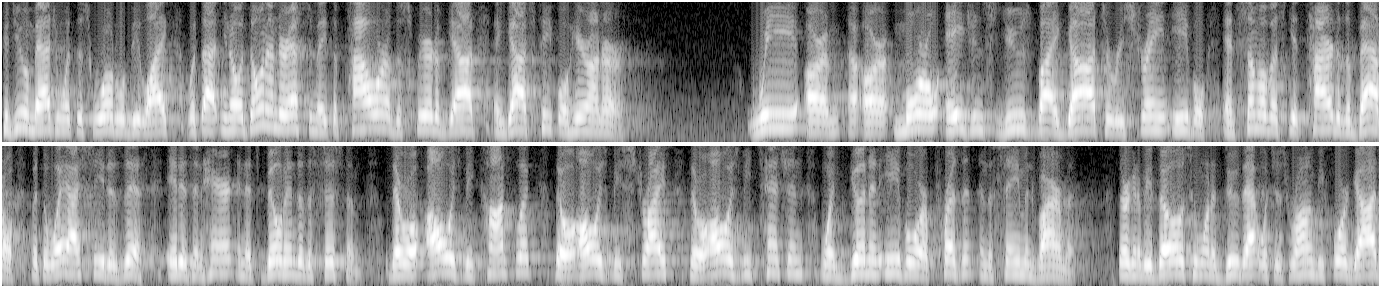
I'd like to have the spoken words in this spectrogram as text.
Could you imagine what this world would be like with that? You know, don't underestimate the power of the Spirit of God and God's people here on earth. We are, are moral agents used by God to restrain evil, and some of us get tired of the battle. But the way I see it is this it is inherent and it's built into the system. There will always be conflict, there will always be strife, there will always be tension when good and evil are present in the same environment. There are going to be those who want to do that which is wrong before God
